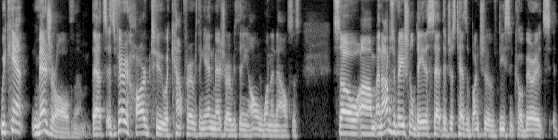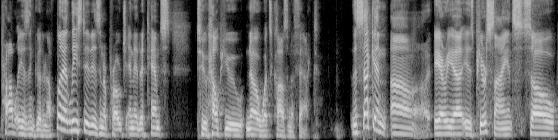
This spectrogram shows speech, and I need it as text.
we can't measure all of them. That's, it's very hard to account for everything and measure everything all in one analysis. So um, an observational data set that just has a bunch of decent covariates it probably isn't good enough, but at least it is an approach and it attempts to help you know what's cause and effect. The second uh, area is pure science. So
